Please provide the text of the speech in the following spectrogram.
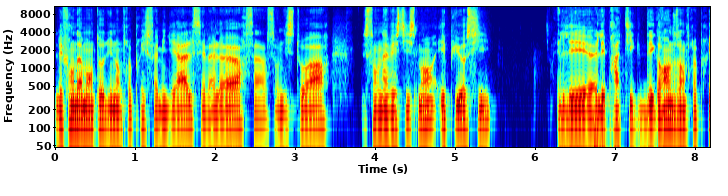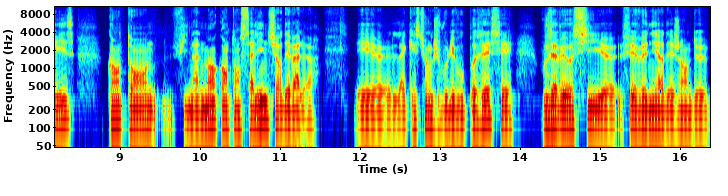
les fondamentaux d'une entreprise familiale, ses valeurs, son histoire, son investissement, et puis aussi les, euh, les pratiques des grandes entreprises quand on, finalement, quand on s'aligne sur des valeurs. Et euh, la question que je voulais vous poser, c'est, vous avez aussi euh, fait venir des gens de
